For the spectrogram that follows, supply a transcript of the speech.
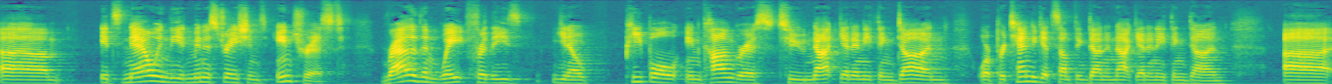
um, it's now in the administration's interest rather than wait for these, you know, people in Congress to not get anything done or pretend to get something done and not get anything done. Uh,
